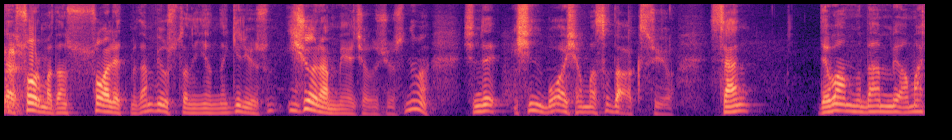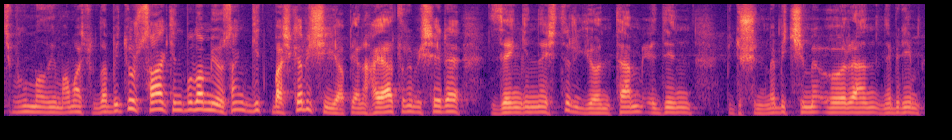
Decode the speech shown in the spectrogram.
Ya sormadan, sual etmeden bir ustanın yanına giriyorsun, iş öğrenmeye çalışıyorsun değil mi? Şimdi işin bu aşaması da aksıyor. Sen devamlı ben bir amaç bulmalıyım, amaç bul. Bir dur sakin bulamıyorsan git başka bir şey yap. Yani hayatını bir şeyle zenginleştir, yöntem edin, bir düşünme biçimi öğren, ne bileyim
